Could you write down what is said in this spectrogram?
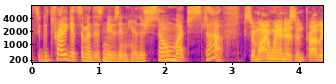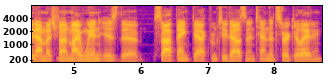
So try to get some of this news in here. There's so much stuff. So my win isn't probably that much fun. My win is the SoftBank deck from 2010 that's circulating.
